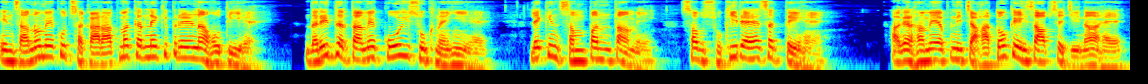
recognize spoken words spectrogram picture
इंसानों में कुछ सकारात्मक करने की प्रेरणा होती है। दरिद्रता में कोई सुख नहीं है, लेकिन संपन्नता में सब सुखी रह सकते हैं। अगर हमें अपनी चाहतों के हिसाब से जीना है,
